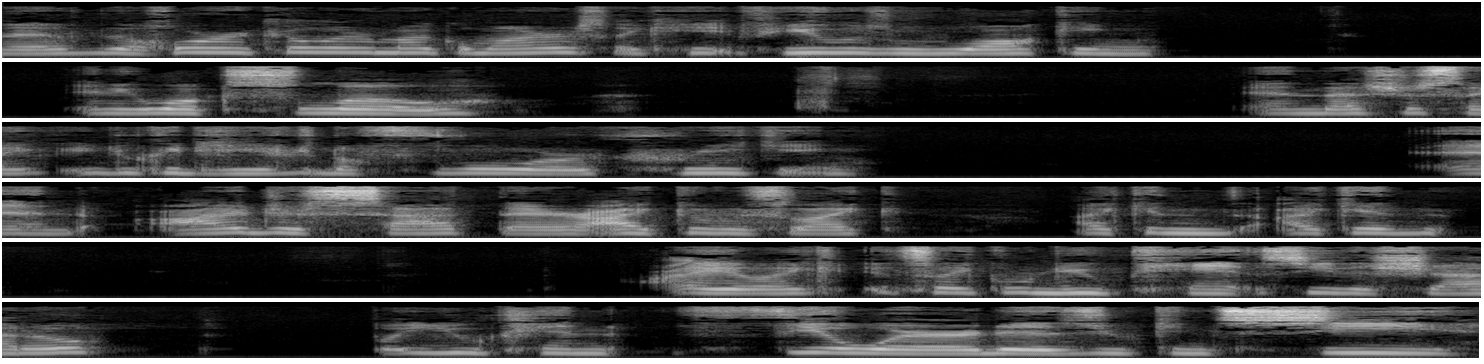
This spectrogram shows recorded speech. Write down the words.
the, the horror killer Michael Myers, like he, if he was walking and he walked slow, and that's just like you could hear the floor creaking. And I just sat there. I was like, I can, I can, I like. It's like when you can't see the shadow, but you can feel where it is. You can see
